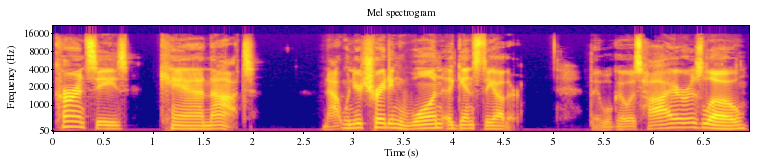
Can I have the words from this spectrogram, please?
currencies cannot. Not when you're trading one against the other. They will go as high or as low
